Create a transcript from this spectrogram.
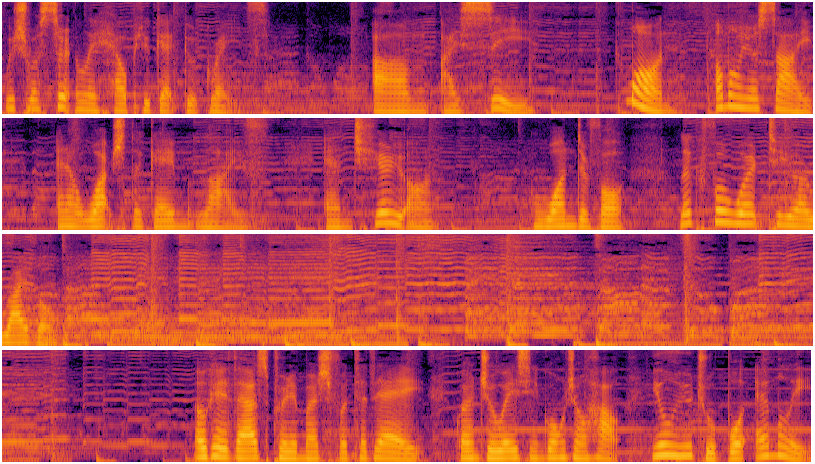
which will certainly help you get good grades. Um, I see. Come on, I'm on your side, and I'll watch the game live and cheer you on. Wonderful. Look forward to your arrival. OK, that's pretty much for today. 关注微信公众号“英语主播 Emily”，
